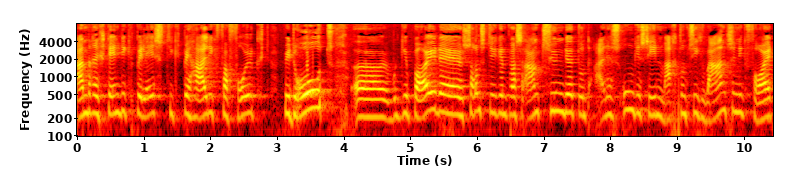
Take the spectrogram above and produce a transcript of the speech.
andere ständig belästigt, beharrlich verfolgt, bedroht, äh, Gebäude, sonst irgendwas anzündet und alles ungesehen macht und sich wahnsinnig freut,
